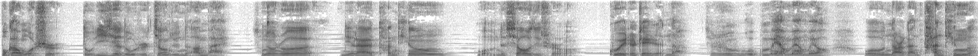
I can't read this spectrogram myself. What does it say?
不干我事，都一切都是将军的安排。”宋江说：“你来探听我们的消息是吗？”跪着这人呢，就是说我没有没有没有，我哪敢探听啊？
